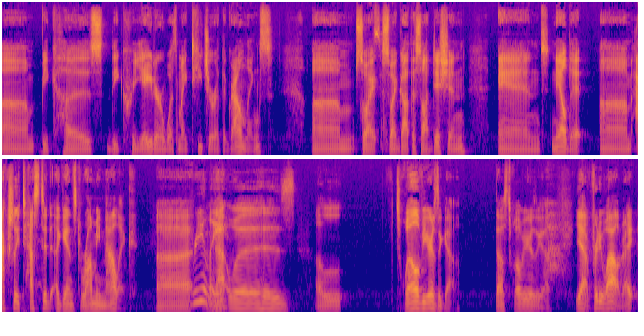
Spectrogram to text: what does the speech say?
um, because the creator was my teacher at the Groundlings. Um, so I so I got this audition and nailed it. Um, actually tested against Rami Malek. Uh, Really? That was a twelve years ago. That was twelve years ago. Yeah, pretty wild, right?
